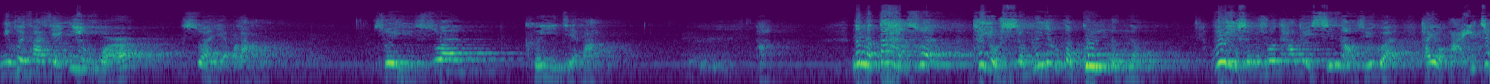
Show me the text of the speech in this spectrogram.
你会发现一会儿蒜也不辣了。所以酸可以解辣，啊，那么大蒜。它有什么样的功能呢？为什么说它对心脑血管还有癌症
